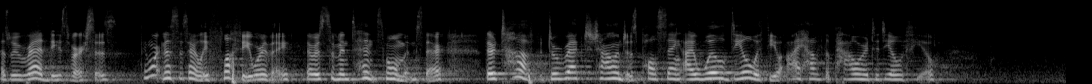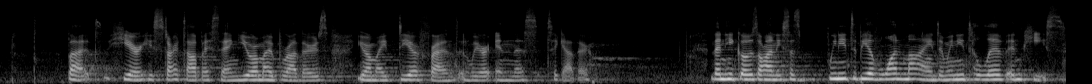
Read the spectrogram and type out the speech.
as we read these verses, they weren't necessarily fluffy, were they? There was some intense moments there. They're tough, direct challenges. Paul's saying, I will deal with you. I have the power to deal with you. But here he starts out by saying, You are my brothers, you are my dear friends, and we are in this together. Then he goes on, he says, We need to be of one mind and we need to live in peace.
